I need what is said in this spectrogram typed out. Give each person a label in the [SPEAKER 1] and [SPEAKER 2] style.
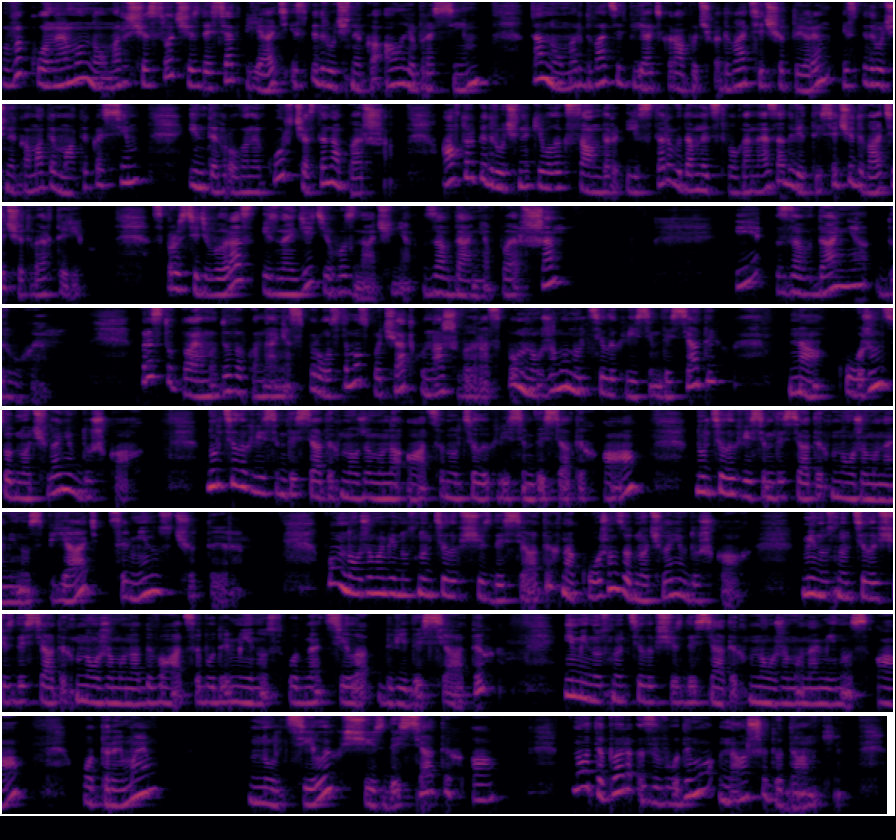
[SPEAKER 1] Виконуємо номер 665 із підручника Алгебра 7 та номер 25.24 із підручника Математика 7, інтегрований курс, частина перша. Автор підручників Олександр Істер, видавництво Генеза 2024 рік. Спростіть вираз і знайдіть його значення. Завдання перше і завдання друге. Приступаємо до виконання. Спростимо спочатку наш вираз. Помножимо 0,8 на кожен з одночленів в дужках. 0,8 множимо на А, це 0,8а. 0,8 множимо на мінус 5, це мінус 4. Помножимо мінус 0,6 на кожен з одночленів в дужках. Мінус 0,6 множимо на 2, це буде мінус 1,2. І мінус 0,6 множимо на мінус А, отримаємо 0,6а. Ну, а тепер зводимо наші доданки.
